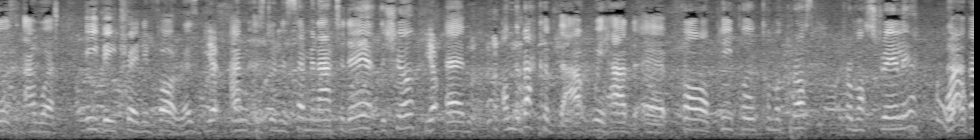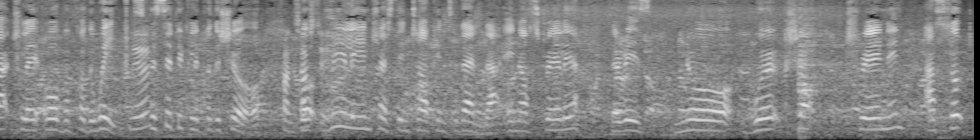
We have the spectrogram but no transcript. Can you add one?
does our EV training for us, Yep. Anne has done a seminar today at the show. Yep. Um, on the back of that, we had uh, four people come across from Australia wow. that have actually over for the week, Yeah. specifically for the show. Fantastic. But really interesting talking to them that in Australia there is no workshop training as such,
